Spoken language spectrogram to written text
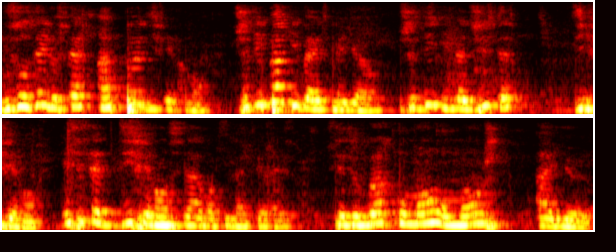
vous osez le faire un peu différemment. Je ne dis pas qu'il va être meilleur. Je dis qu'il va juste être différent. Et c'est cette différence-là, moi, qui m'intéresse. C'est de voir comment on mange ailleurs.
